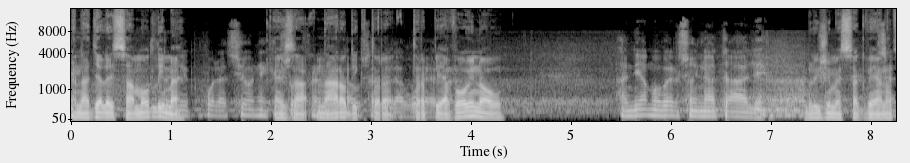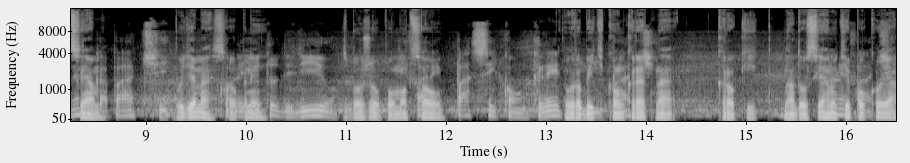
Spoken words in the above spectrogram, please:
a nadalej sa modlíme aj za národy, ktoré trpia vojnou. Blížime sa k Vianociam. Budeme schopní s Božou pomocou urobiť konkrétne kroky na dosiahnutie pokoja.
